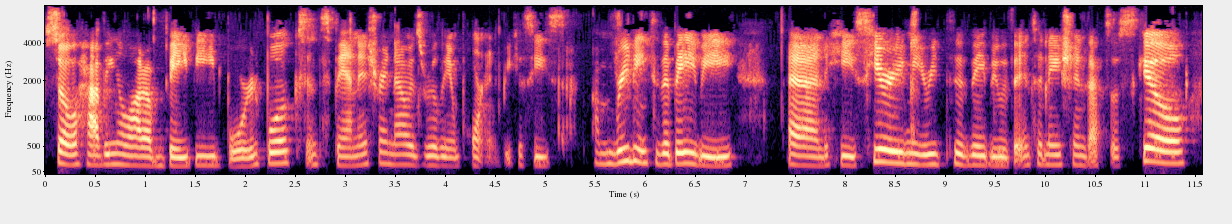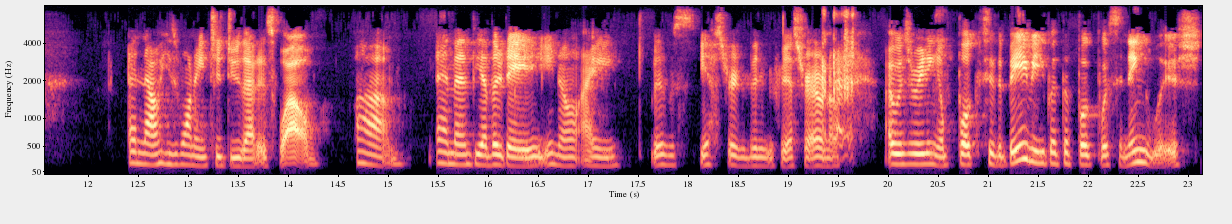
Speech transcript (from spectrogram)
So having a lot of baby board books in Spanish right now is really important because he's I'm reading to the baby and he's hearing me read to the baby with the intonation. That's a skill. And now he's wanting to do that as well. Um, and then the other day, you know, I it was yesterday, the day before yesterday, I don't know. I was reading a book to the baby, but the book was in English.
